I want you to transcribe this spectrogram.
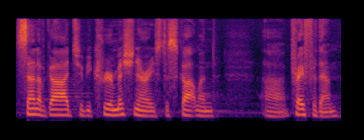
sent of God to be career missionaries to Scotland. Uh, pray for them.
